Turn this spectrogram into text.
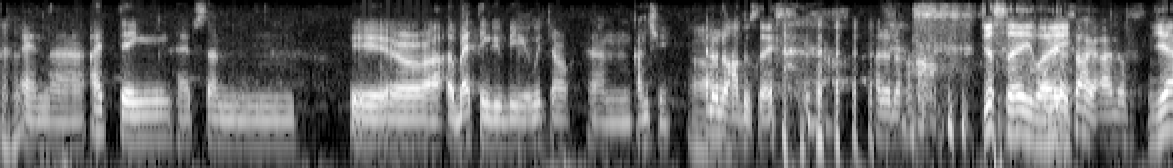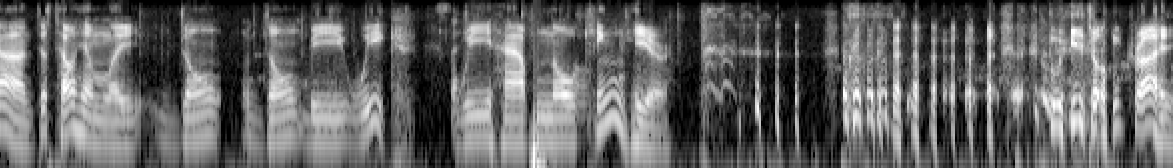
Uh-huh. and uh, I think have some fear, uh, a bad thing will be with your um, country. I don't know how to say. I don't know. Just say Không biết làm like, sao hả anh? yeah, just tell him like, don't don't be weak. We have no Oh. king here. we don't cry.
